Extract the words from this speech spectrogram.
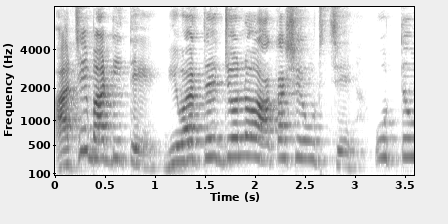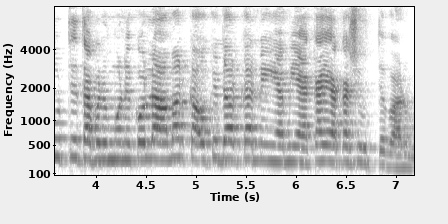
আছে বাটিতে ভিউয়ারদের জন্য আকাশে উঠছে, উঠতে উঠতে তারপরে মনে করল, আমার কাউকে দরকার নেই, আমি একাই আকাশে উঠতে পারব।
